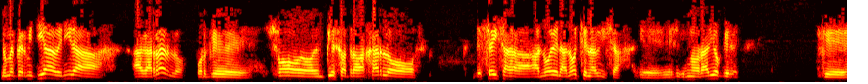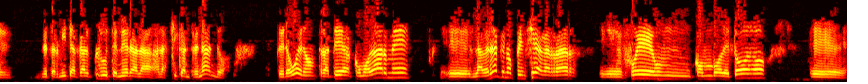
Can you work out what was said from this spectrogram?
no me permitía venir a, agarrarlo, porque yo empiezo a trabajarlo de 6 a, a 9 de la noche en la villa. Eh, es un horario que, que le permite acá al club tener a, la, a las chicas entrenando. Pero bueno, traté de acomodarme, eh, la verdad que no pensé agarrar, eh, fue un combo de todo. Eh,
